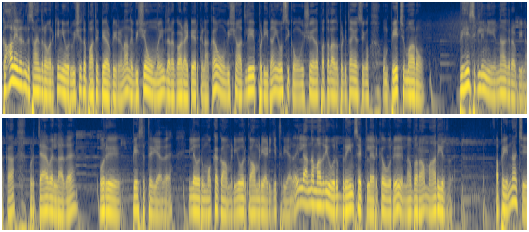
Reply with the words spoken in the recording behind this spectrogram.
காலையிலேருந்து சாயந்தரம் வரைக்கும் நீ ஒரு விஷயத்தை பார்த்துக்கிட்டே அப்படின்னா அந்த விஷயம் உன் மைண்டில் ரெக்கார்ட் ஆகிட்டே இருக்குனாக்கா உன் விஷயம் அதிலே படி தான் யோசிக்கும். உன் விஷயம் எதை பார்த்தாலும் அதை படி தான் யோசிக்கும். உன் பேச்சு மாறும். பேசிக்கலி நீ என்ன ஆகுற அப்படின்னாக்கா ஒரு தேவையில்லாத ஒரு பேச தெரியாத இல்லை ஒரு மொக்க காமெடி ஒரு காமெடி அடிக்க தெரியாத இல்லை அந்த மாதிரி ஒரு பிரெயின் செட்டில் இருக்க ஒரு நபராக மாறிடுற. அப்போ என்னாச்சு?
